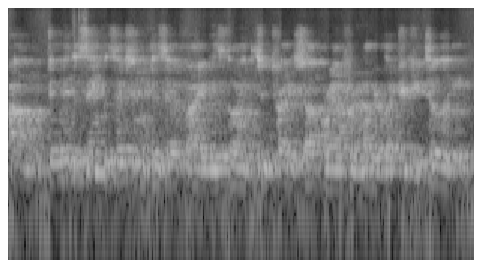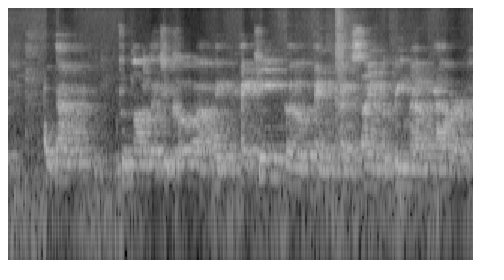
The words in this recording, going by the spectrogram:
um, am in the same position as if I was going to try to shop around for another electric utility. I Long Electric Co-op, I, I can't go and uh, sign up with Green Mountain Power.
